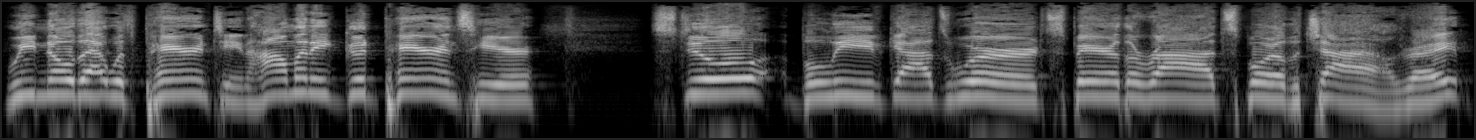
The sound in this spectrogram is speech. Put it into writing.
We know that with parenting. How many good parents here? Still believe God's word, spare the rod, spoil the child, right?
